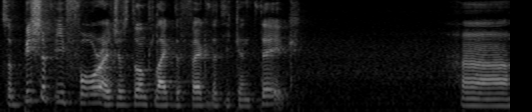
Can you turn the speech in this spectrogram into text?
So bishop e4, I just don't like the fact that he can take. Uh,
